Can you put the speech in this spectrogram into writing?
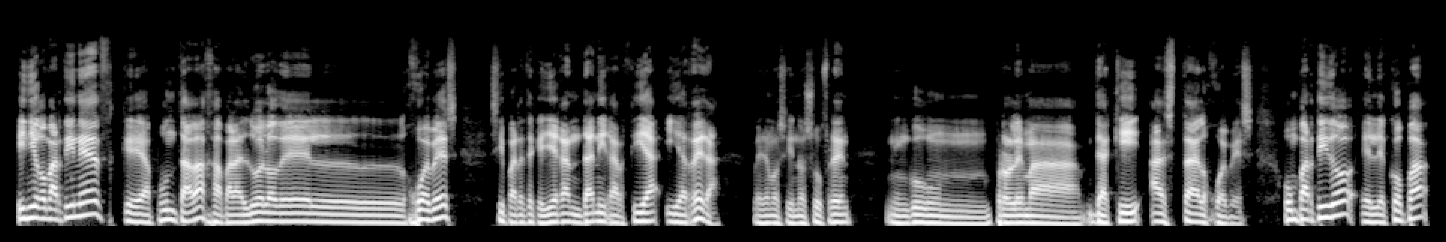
Íñigo Martínez, que apunta baja para el duelo del jueves, sí parece que llegan Dani García y Herrera. Veremos si no sufren ningún problema de aquí hasta el jueves. Un partido, el de Copa,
